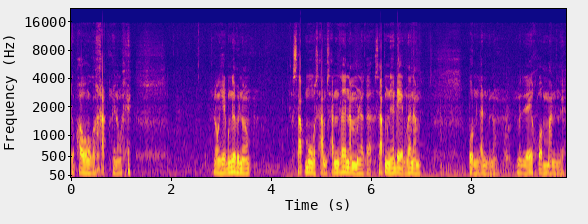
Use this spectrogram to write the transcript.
กระ เพาเขาก็คักพี่น้องลองเห็นบ้างเด้อพี่น้องซับหมูสามชั้นเท่านำแล้วก็ซับเนื้อแดงเท่านำปนกันพี่น้อง มันจะได้ความมันเลย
